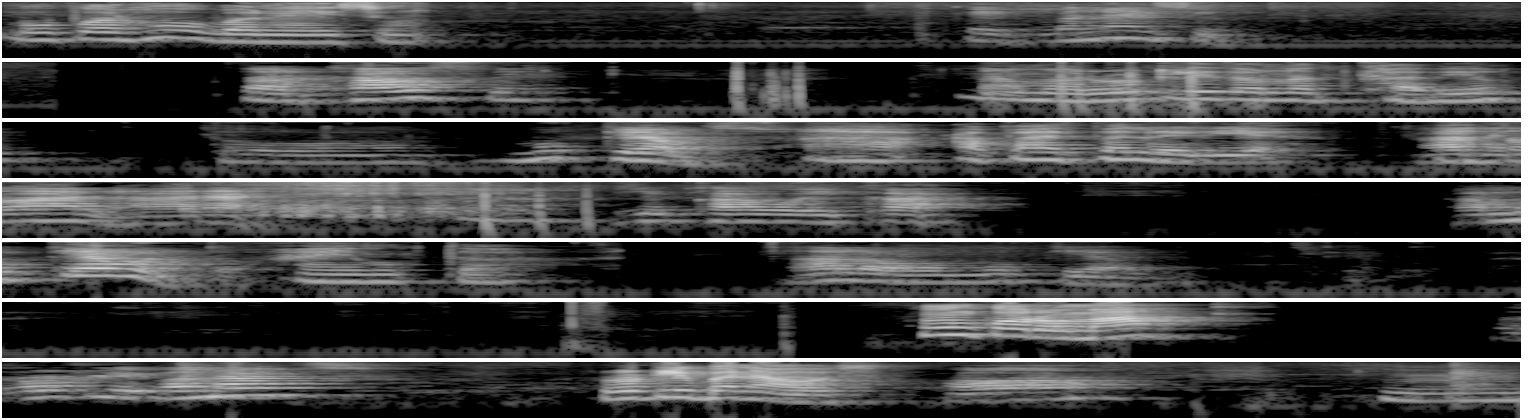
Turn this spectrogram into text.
બપોર શું બનાવીશું? કંઈક બનાવીશું. તાર ખાવશ કે ના અમારે રોટલી તો નથી ખાવી તો મૂકી આવશ હા આ ભાત ભલે રહ્યા હા તો હાલ હારા જે ખાવો એ ખા. હા મૂકી આવું તો? હા એ મૂકતો હાલો હું મૂકી આવું. શું કરો માં? રોટલી બનાવશ રોટલી બનાવો છો? હા. હમ.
